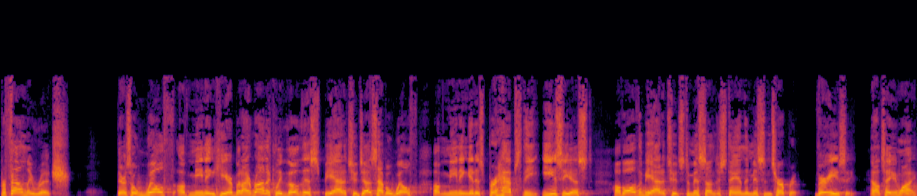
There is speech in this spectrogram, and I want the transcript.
Profoundly rich. There's a wealth of meaning here, but ironically, though this beatitude does have a wealth of meaning, it is perhaps the easiest of all the beatitudes to misunderstand and misinterpret. Very easy. And I'll tell you why.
